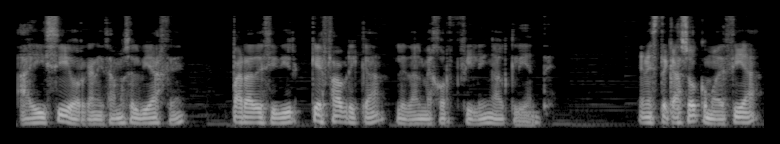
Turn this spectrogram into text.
ahí sí organizamos el viaje para decidir qué fábrica le da el mejor feeling al cliente. En este caso, como decía,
